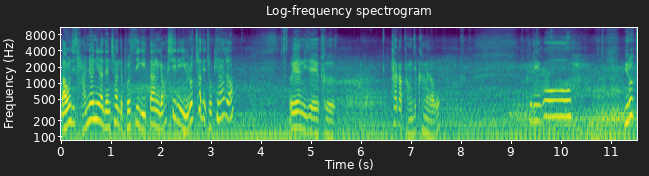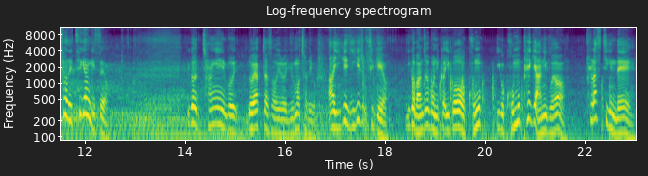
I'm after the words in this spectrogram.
나온 지 4년이나 된 차인데 벌써 이게 있다는 게 확실히 유럽 차들이 좋긴 하죠. 얘는 이제 그 타갑 방지 카메라고 그리고 유럽 차들이 특이한 게 있어요. 이거 장애인 뭐 노약자석 이런 유모차도 이거 아 이게 이게 좀 특이해요. 이거 만져보니까 이거 고무 이거 고무 패킹이 아니고요 플라스틱인데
